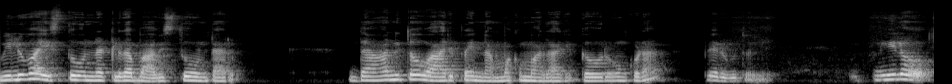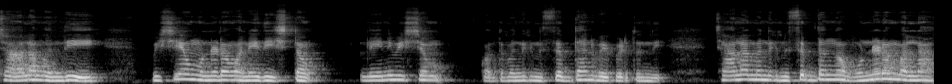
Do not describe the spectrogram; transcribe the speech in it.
విలువ ఇస్తూ ఉన్నట్లుగా భావిస్తూ ఉంటారు. దానితో వారిపై నమ్మకం అలాగే గౌరవం కూడా పెరుగుతుంది. నీలో చాలామంది విషయం ఉండడం అనేది ఇష్టం. లేని విషయం కొంతమందికి నిశ్శబ్దాన్ని భయపెడుతుంది. చాలామందికి నిశ్శబ్దంగా ఉండడం వల్ల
